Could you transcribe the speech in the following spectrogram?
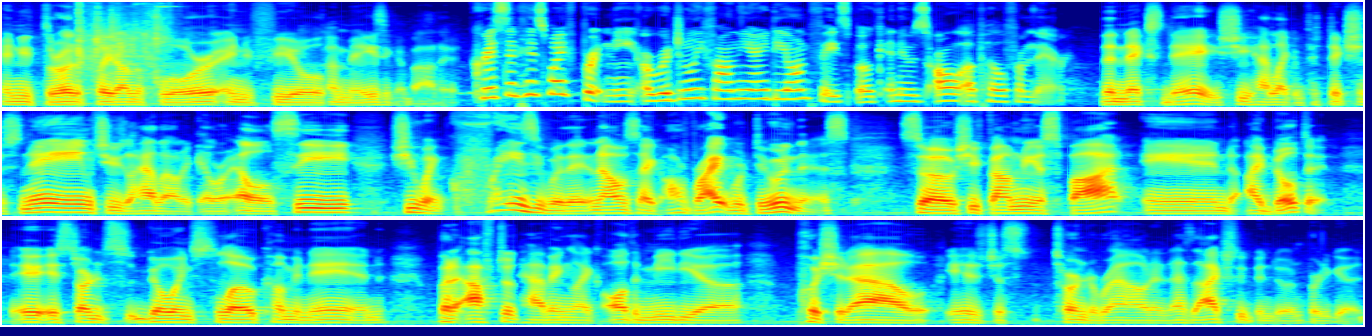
and you throw the plate on the floor and you feel amazing about it. Chris and his wife Brittany originally found the idea on Facebook and it was all uphill from there. The next day, she had like a fictitious name. She had like her LLC. She went crazy with it. And I was like, all right, we're doing this. So she found me a spot and I built it. It, started going slow coming in, but after having like all the media push it out, it has just turned around and has actually been doing pretty good.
